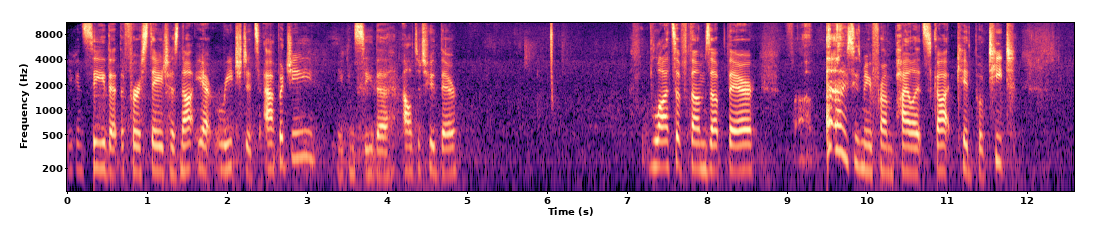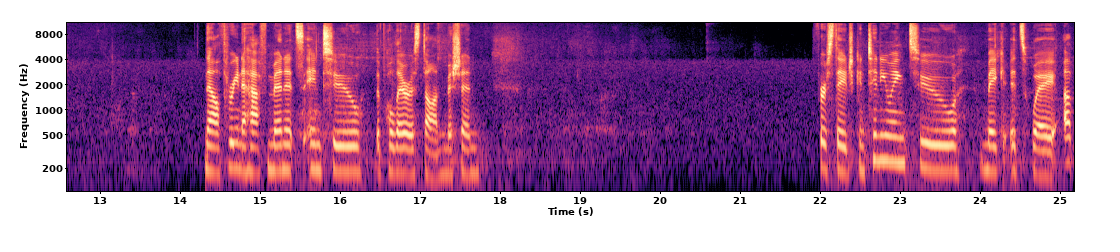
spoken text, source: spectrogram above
You can see that the first stage has not yet reached its apogee. You can see the altitude there. Lots of thumbs up there excuse me, from pilot Scott Kidd Poteet. Now three and a half minutes into the Polaris Dawn mission. First stage continuing to make its way up,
